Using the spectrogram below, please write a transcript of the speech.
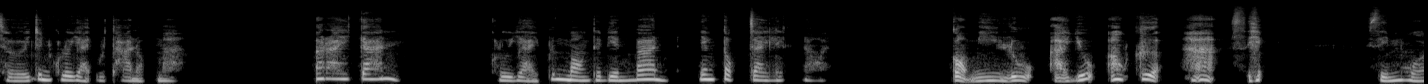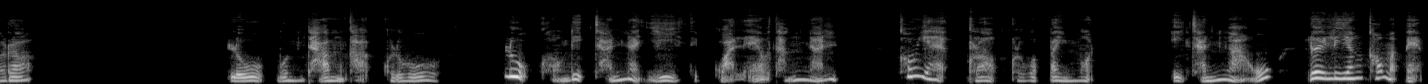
เฉยจนครูใหญ่อุทานออกมา อะไรกัน ครูใหญ่เพิ่งมองทะเบียนบ้านยังตกใจเล็กน้อย ก็มีลูกอายุเอาเกือบห้าสิบซิมหัวเราะ ลูกบุญธรรมค่ะครู ลูกของดิฉันน่ะยี่สิบกว่าแล้วทั้งนั้น เขาแยกครอบครัวไปหมด อีกฉันเหงาเลยเลี้ยงเขามาแบบ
